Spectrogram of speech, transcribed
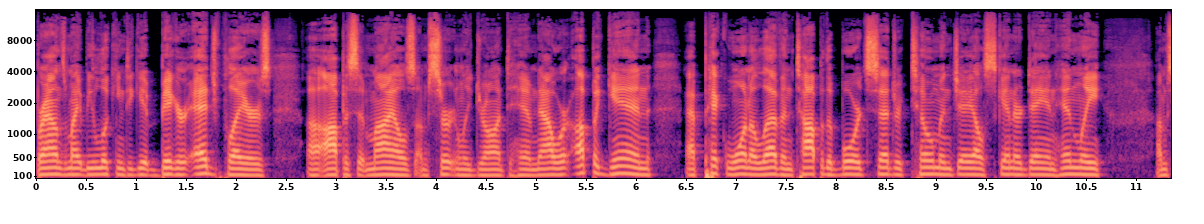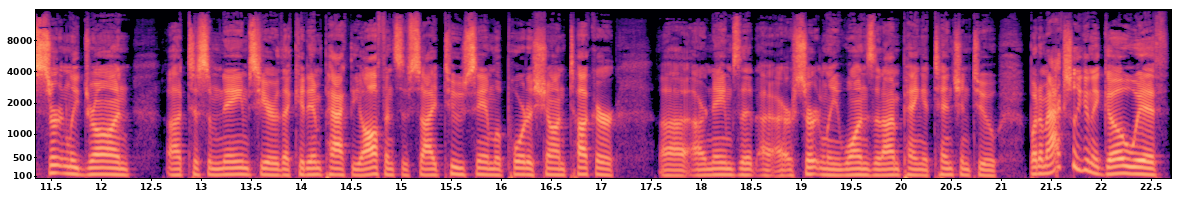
Browns might be looking to get bigger edge players uh, opposite Myles. I'm certainly drawn to him. Now we're up again at pick 111, top of the board Cedric Tillman, J.L. Skinner, Daiyan Henley. I'm certainly drawn uh, to some names here that could impact the offensive side too. Sam LaPorta, Sean Tucker uh, are names that are certainly ones that I'm paying attention to. But I'm actually going to go with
